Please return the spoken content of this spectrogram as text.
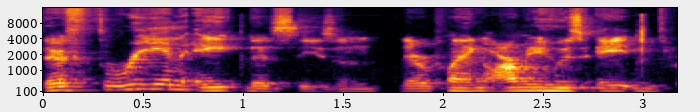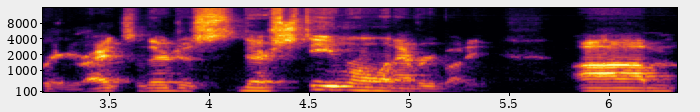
They're three and eight this season. They were playing Army, who's eight and three, right? So they're just they're steamrolling everybody. Um,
